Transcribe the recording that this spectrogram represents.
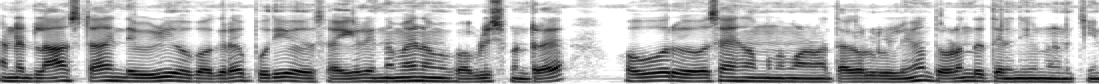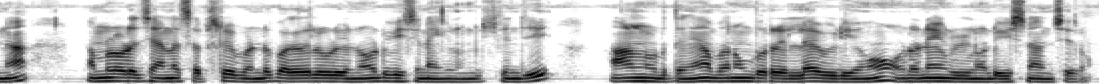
அண்ட் லாஸ்ட்டாக இந்த வீடியோவை பார்க்குற புதிய விவசாயிகள் இந்த மாதிரி நம்ம பப்ளிஷ் பண்ணுற ஒவ்வொரு விவசாய சம்மந்தமான தகவல்களையும் தொடர்ந்து தெரிஞ்சுக்கணும்னு நினச்சிங்கன்னா நம்மளோட சேனலை சப்ஸ்கிரைப் பண்ணிட்டு பக்கத்தில் உடைய நோட்டிஃபிகேஷன் ஐக்கன் செஞ்சு ஆன் கொடுத்துங்க. அப்புறம் போடுற எல்லா வீடியோவும் உடனே உங்களுக்கு நோட்டிஃபிகேஷன் அனுப்பிச்சிடும்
